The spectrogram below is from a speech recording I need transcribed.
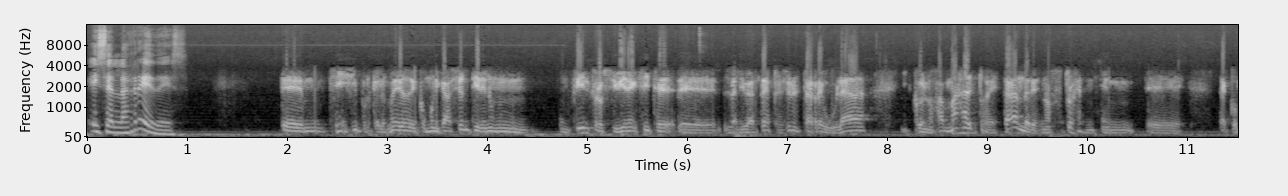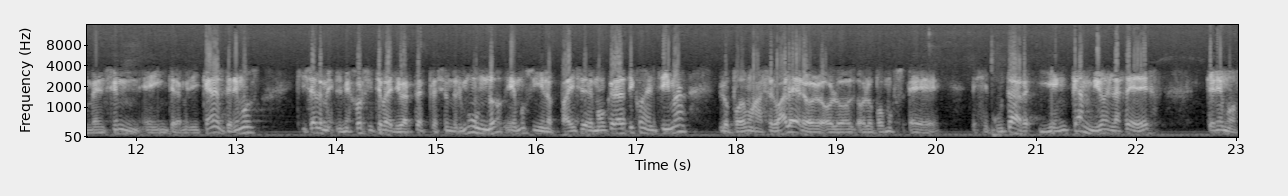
es en las redes. Eh, sí, sí, porque los medios de comunicación tienen un, filtro, si bien existe eh, la libertad de expresión está regulada y con los más altos estándares. Nosotros en, eh, la Convención Interamericana tenemos quizá el mejor sistema de libertad de expresión del mundo, digamos, y en los países democráticos encima lo podemos hacer valer o, lo, o lo, podemos ejecutar. Y en cambio, en las redes tenemos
